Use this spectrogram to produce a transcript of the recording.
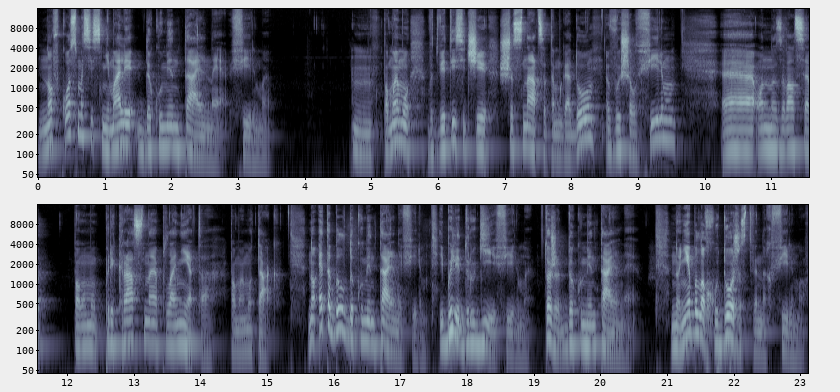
но в космосе снимали документальные фильмы. По-моему, в 2016 году вышел фильм он назывался, по-моему, «Прекрасная планета», по-моему, так. Но это был документальный фильм. И были другие фильмы, тоже документальные. Но не было художественных фильмов.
